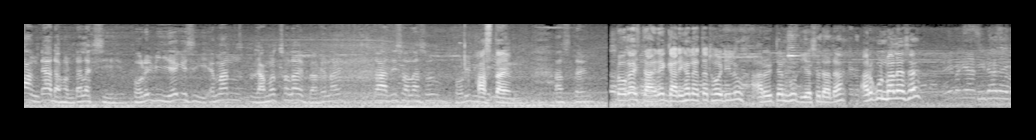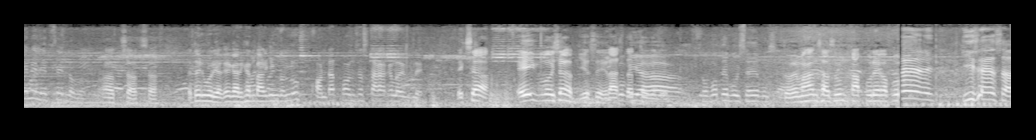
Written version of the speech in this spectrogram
আহোঁতে আধা ঘণ্টা লাগছি ভৰি বিহে গেছি। ইমান জামত চলা অভ্যাসে নাই তো আজি চলাছো ভৰি ফাৰ্ষ্ট টাইম টাইম তো গাইছ ডাইৰেক্ট গাড়ীখন ইয়াতে থৈ দিলোঁ আৰু এতিয়া সুধি আছোঁ দাদা। আৰু কোনফালে আছে? আচ্ছা আচ্ছা। এতিয়া কি বঢ়িয়াকৈ গাড়ীখন পাৰ্কিং কৰিলোঁ। ঘণ্টাত পঞ্চাছ টকাকৈ লয় বোলে। দেখিছা এই পইচা ঘটি আছে ৰাস্তাত। চবতে পইচাই পইচা। তই ইমান চাচোন কাপোৰে কাপোৰ। কি চাই আছা?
